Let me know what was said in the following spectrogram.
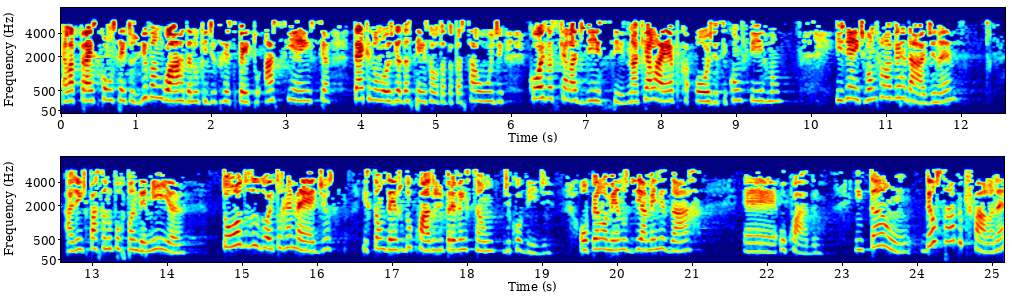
ela traz conceitos de vanguarda no que diz respeito à ciência, tecnologia da ciência voltada para a saúde, coisas que ela disse naquela época, hoje se confirmam. E, gente, vamos falar a verdade, né? A gente passando por pandemia, todos os oito remédios estão dentro do quadro de prevenção de Covid, ou pelo menos de amenizar é, o quadro. Então, Deus sabe o que fala, né?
